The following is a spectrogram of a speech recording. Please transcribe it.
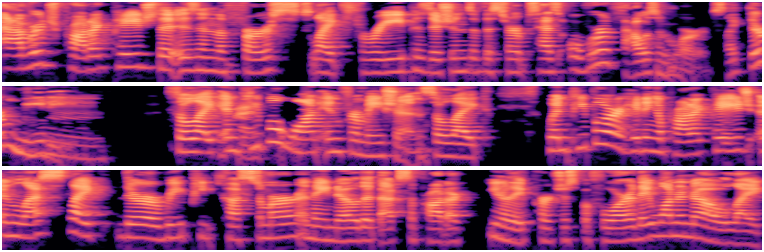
average product page that is in the first like three positions of the SERPs has over a thousand words. Like they're meaty. Hmm. So like, and people want information. So like, when people are hitting a product page, unless like they're a repeat customer and they know that that's the product, you know, they've purchased before, they want to know like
